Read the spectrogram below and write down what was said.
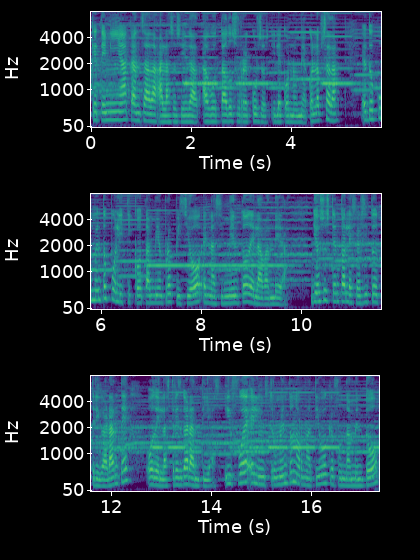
que tenía cansada a la sociedad, agotado sus recursos y la economía colapsada, el documento político también propició el nacimiento de la bandera, dio sustento al ejército trigarante o de las tres garantías y fue el instrumento normativo que fundamentó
